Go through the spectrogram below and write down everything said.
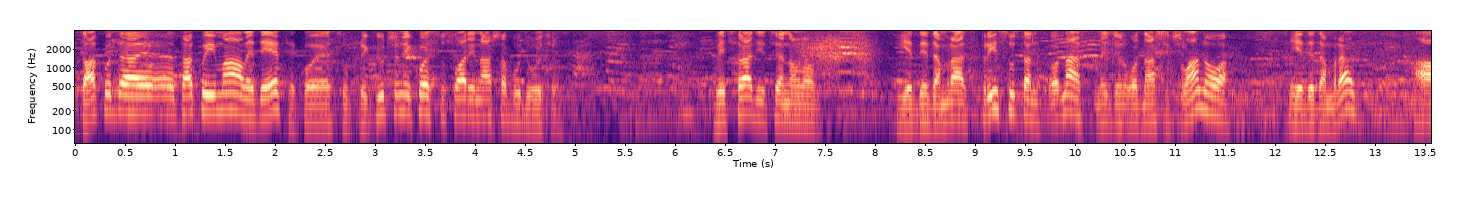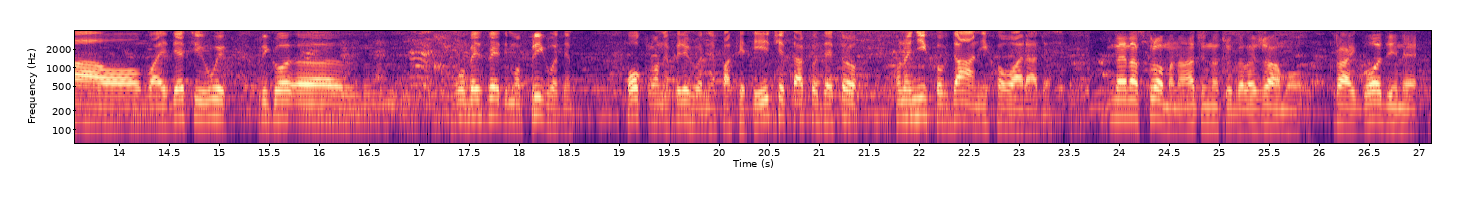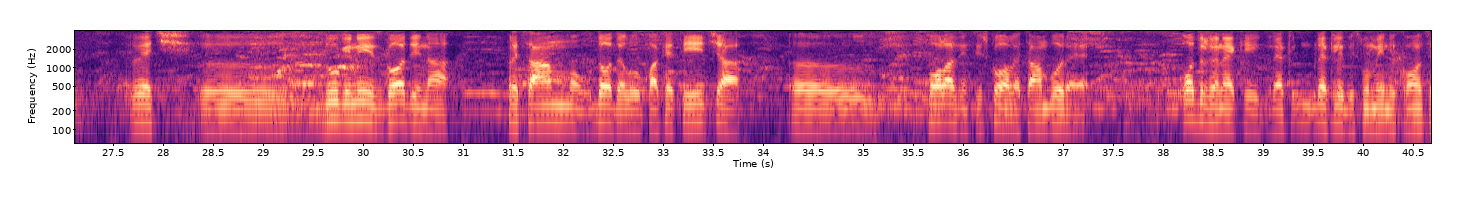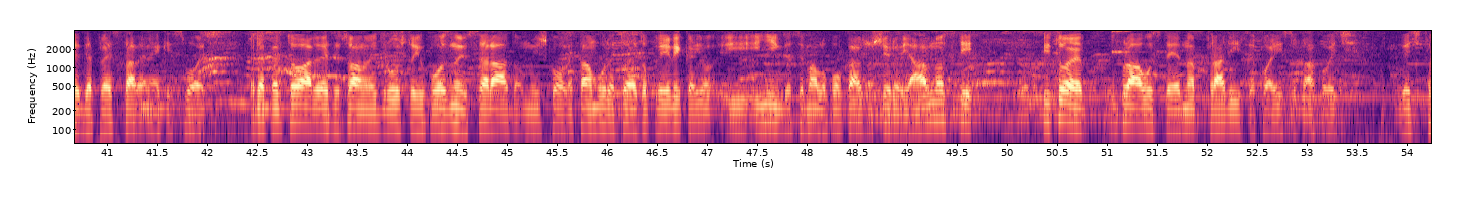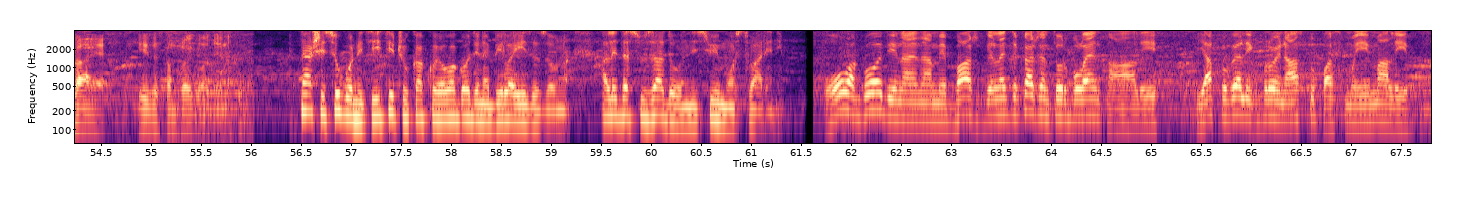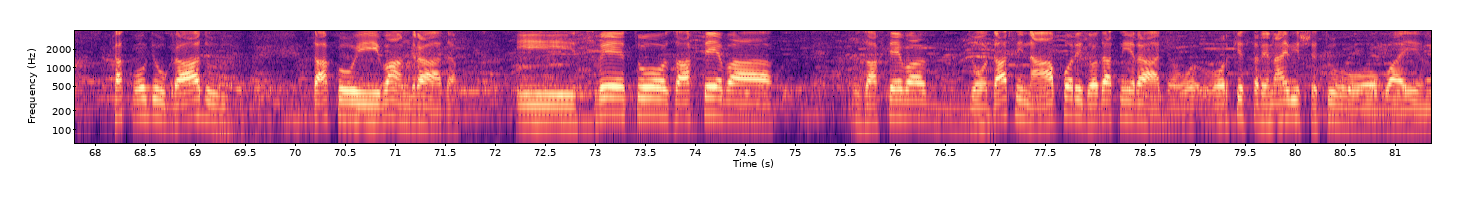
tako da tako i male dece koje su priključene i koje su stvari naša budućnost. Već tradicionalno je Deda Mraz prisutan od nas, među, od naših članova je Deda Mraz, a ovaj, deci uvijek prigo, uh, obezbedimo prigodne poklone, prigodne paketiće, tako da je to ono njihov dan, njihova radost. Na jedan skroman način, znači obeležavamo kraj godine, već e, dugi niz godina pred samu dodelu paketića, e, polaznici škole tambure održe neki, rekli, rekli bismo mini koncert da predstave neki svoj repertoar, da se članovi društva i upoznaju sa radom i škole tambure, to je to prilika i, i, i njih da se malo pokažu široj javnosti i to je upravo ste jedna tradicija koja isto tako već već traje izvestan broj godina. Naši sugovornici ističu kako je ova godina bila izazovna, ali da su zadovoljni svim ostvarenim. Ova godina nam je baš bila, neću da kažem turbulentna, ali jako velik broj nastupa smo imali kako ovde u gradu, tako i van grada. I sve to zahteva, zahteva dodatni napor i dodatni rad. Orkestar je najviše tu ovaj,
